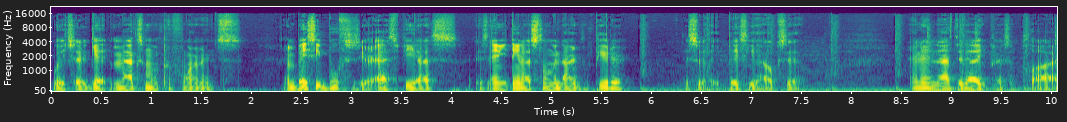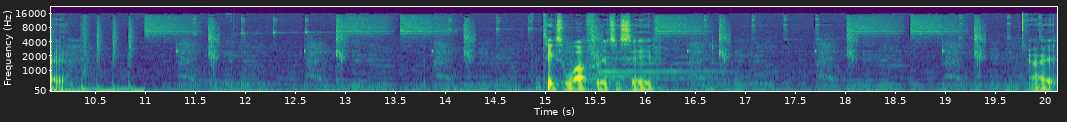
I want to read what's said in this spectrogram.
way to get maximum performance and basically boosts your FPS. Is anything that's slowing down your computer, this basically helps it. And then after that, you press apply. It takes a while for it to save. All right.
